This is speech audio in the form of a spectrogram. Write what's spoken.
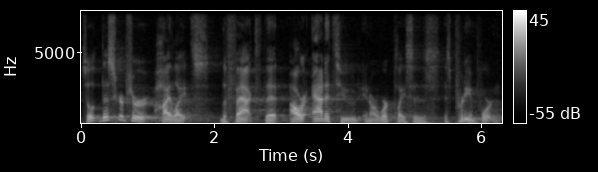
So, this scripture highlights the fact that our attitude in our workplaces is pretty important.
